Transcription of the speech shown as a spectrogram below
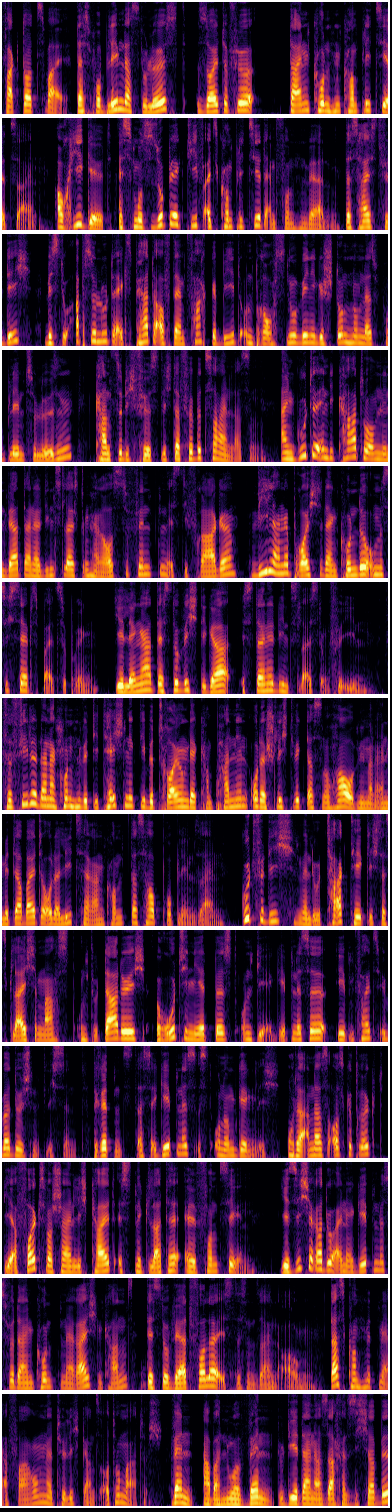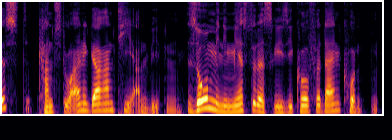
Faktor 2. Das Problem, das du löst, sollte für deinen Kunden kompliziert sein. Auch hier gilt, es muss subjektiv als kompliziert empfunden werden. Das heißt für dich, bist du absoluter Experte auf deinem Fachgebiet und brauchst nur wenige Stunden, um das Problem zu lösen, kannst du dich fürstlich dafür bezahlen lassen. Ein guter Indikator, um den Wert deiner Dienstleistung herauszufinden, ist die Frage, wie lange bräuchte dein Kunde, um es sich selbst beizubringen? Je länger, desto wichtiger ist deine Dienstleistung für ihn. Für viele deiner Kunden wird die Technik, die Betreuung der Kampagnen oder schlichtweg das Know-how, wie man an Mitarbeiter oder Leads herankommt, das Hauptproblem sein. Gut für dich, wenn du tagtäglich das Gleiche machst und du dadurch routiniert bist und die Ergebnisse ebenfalls überdurchschnittlich sind. Drittens, das Ergebnis ist unumgänglich. Oder anders ausgedrückt, die Erfolgswahrscheinlichkeit ist eine glatte 11 von 10. Je sicherer du ein Ergebnis für deinen Kunden erreichen kannst, desto wertvoller ist es in seinen Augen. Das kommt mit mehr Erfahrung natürlich ganz automatisch. Wenn, aber nur wenn du dir deiner Sache sicher bist, kannst du eine Garantie anbieten. So minimierst du das Risiko für deinen Kunden.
